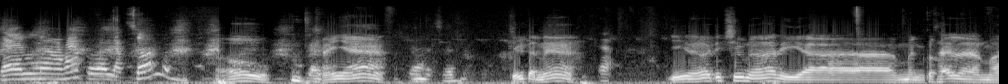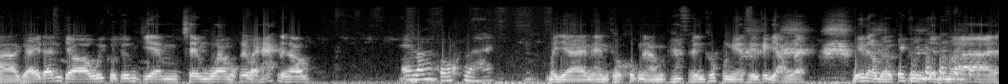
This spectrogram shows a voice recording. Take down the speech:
Dạ em ờ, hát ờ, lạc sớm ồ hay nha. Sẽ- chữ tình ha. Dạ. vậy nữa chút xíu nữa thì à, mình có thể là mà gửi đến cho quý cô chú anh chị em xem qua một cái bài hát được không? Em không thuộc lại bây giờ em em thuộc khúc nào em hát thử khúc nghe thử cái giọng đây biết đâu được cái chương trình mà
